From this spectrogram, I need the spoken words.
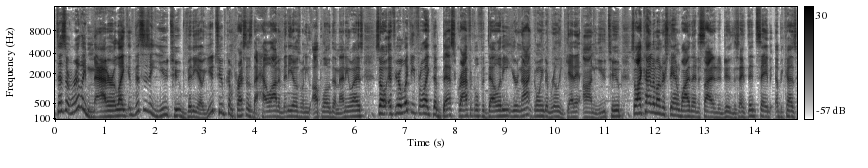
does it really matter? Like this is a YouTube video. YouTube compresses the hell out of videos when you upload them anyways. So if you're looking for like the best graphical fidelity you're not going to really get it on YouTube. So I kind of understand why they decided to do this. They did say uh, because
